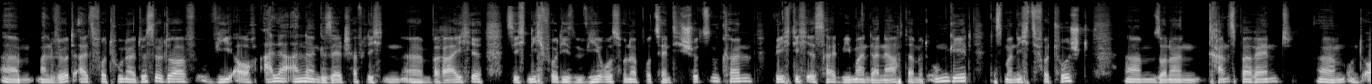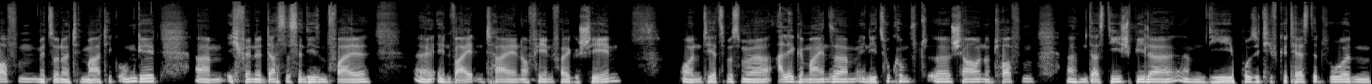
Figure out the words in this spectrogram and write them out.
Ähm, man wird als Fortuna Düsseldorf wie auch alle anderen gesellschaftlichen äh, Bereiche sich nicht vor diesem Virus hundertprozentig schützen können. Wichtig ist halt, wie man danach damit umgeht, dass man nichts vertuscht, ähm, sondern transparent ähm, und offen mit so einer Thematik umgeht. Ähm, ich finde, das ist in diesem Fall äh, in weiten Teilen auf jeden Fall geschehen. Und jetzt müssen wir alle gemeinsam in die Zukunft äh, schauen und hoffen, ähm, dass die Spieler, ähm, die positiv getestet wurden,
